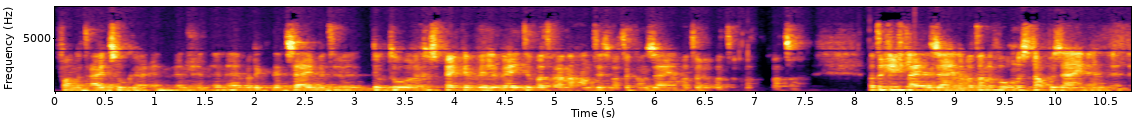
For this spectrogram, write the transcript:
van het uitzoeken en, en, en, en wat ik net zei, met doktoren gesprekken willen weten wat er aan de hand is, wat er kan zijn, wat, er, wat, wat, wat, wat de richtlijnen zijn en wat dan de volgende stappen zijn. En, en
